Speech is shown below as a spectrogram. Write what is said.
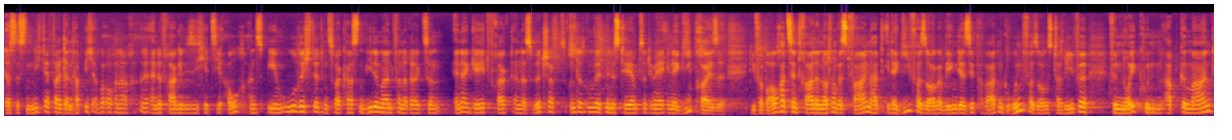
Das ist nicht der Fall. Dann habe ich aber auch eine Frage, die sich jetzt hier auch ans BMU richtet. Und zwar Carsten Wiedemann von der Redaktion Energate fragt an das Wirtschafts- und das Umweltministerium zum Thema Energiepreise. Die Verbraucherzentrale Nordrhein-Westfalen hat Energieversorger wegen der separaten Grundversorgungstarife für Neukunden abgemahnt.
